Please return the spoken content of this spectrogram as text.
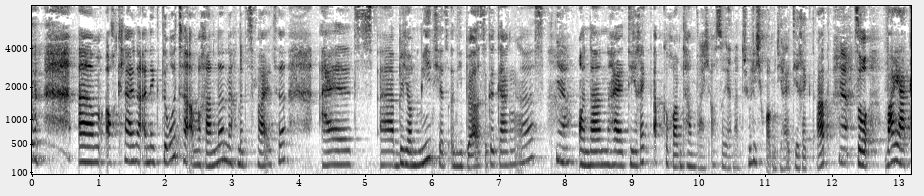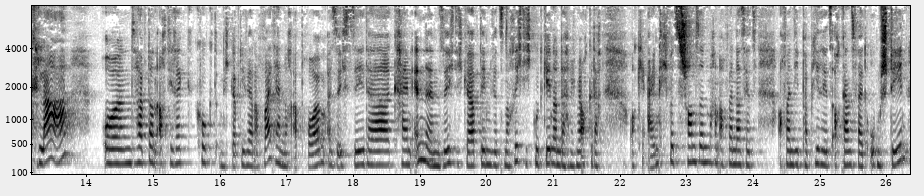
ähm, auch kleine Anekdote am Rande, noch eine zweite, als äh, Beyond Meat jetzt an die Börse gegangen ist ja. und dann halt direkt abgeräumt haben, war ich auch so, ja natürlich räumen die halt direkt ab. Ja. So, war ja klar, und habe dann auch direkt geguckt und ich glaube, die werden auch weiterhin noch abräumen. Also ich sehe da kein Ende in Sicht. Ich glaube, denen wird es noch richtig gut gehen und da habe ich mir auch gedacht, okay, eigentlich wird es schon Sinn machen, auch wenn das jetzt, auch wenn die Papiere jetzt auch ganz weit oben stehen,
